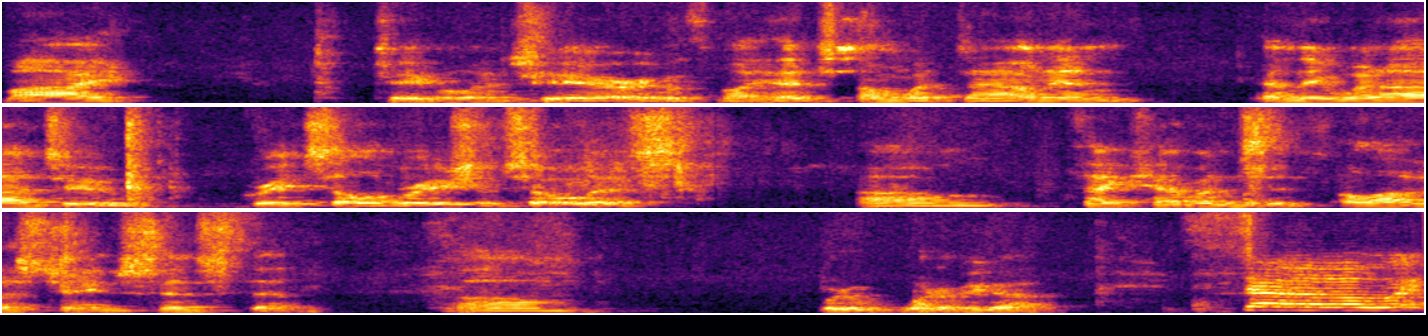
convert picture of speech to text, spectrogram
my table and chair with my head somewhat down, and, and they went on to great celebration. So let's, um, thank heavens, a lot has changed since then. Um, What, what have we got? So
